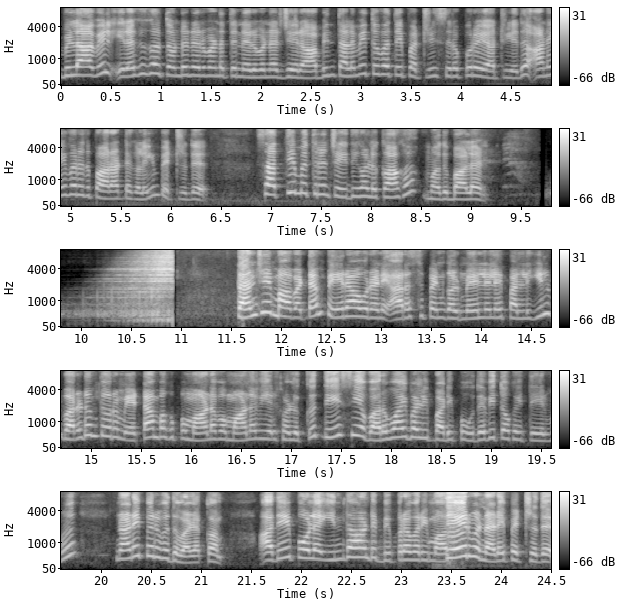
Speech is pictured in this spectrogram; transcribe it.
விழாவில் இறகுகள் தொண்டு நிறுவனத்தின் நிறுவனர் ஜே ராபின் தலைமைத்துவ தலைமைத்துவத்தை பற்றி சிறப்புரையாற்றியது அனைவரது பாராட்டுகளையும் பெற்றது. சத்தியமித்ரன் செய்திகளுக்காக மதுபாலன். தஞ்சை மாவட்டம் பேராவூரணி அரசு பெண்கள் மேல்நிலைப் பள்ளியில் வருடந்தோறும் எட்டாம் வகுப்பு மாணவ மாணவியர்களுக்கு தேசிய வருவாய் வழி படிப்பு உதவித்தொகை தேர்வு நடைபெறுவது வழக்கம். அதேபோல இந்த ஆண்டு பிப்ரவரி மாதம் தேர்வு நடைபெற்றது.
